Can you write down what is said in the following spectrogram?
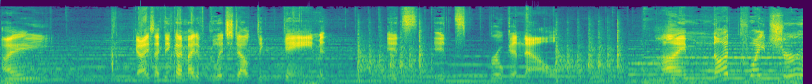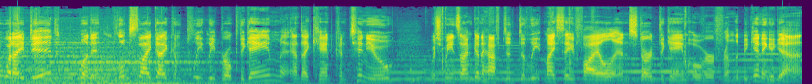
I... Guys, I think I might have glitched out the game. It, it's... it's broken now. I'm not quite sure what I did, but it looks like I completely broke the game, and I can't continue, which means I'm gonna have to delete my save file and start the game over from the beginning again.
